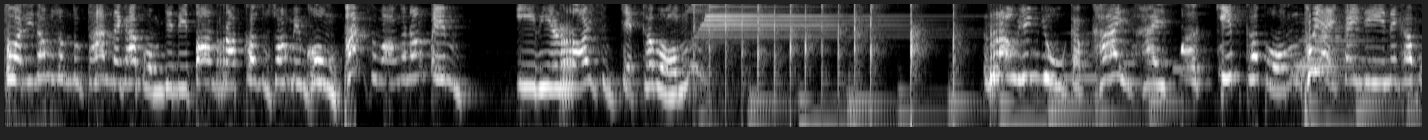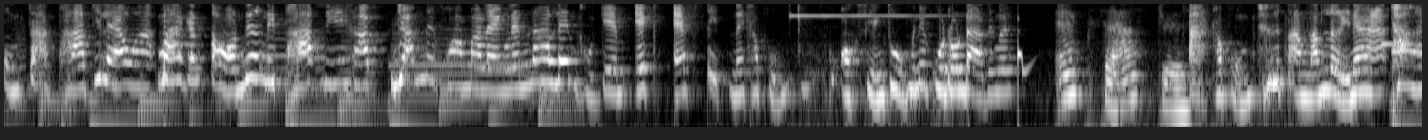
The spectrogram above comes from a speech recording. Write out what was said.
สวัสดีท่านผู้ชมทุกท่านนะครับ ผมยินดีต้อนรับเข้าสู่ช่องมิมคุง พักสมองกับน้องปิม EP 117 ครับผม เรายังอยู่กับค่ายไฮเปอร์กิฟครับผม ใหญ่ใจดีนะครับผมจากพาร์ทที่แล้วฮะมากันต่อเนื่องในพาร์ทนี้ครับ ย้ำในความมาแรงและน่าเล่นของเกม X S ติดนะครับผมกูออกเสียงถูกไหมเนี่ยกลัวโดนด่าจังเลย Exastrous. อะครับผมชื่อตามนั้นเลยนะฮะ ทางไฮ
